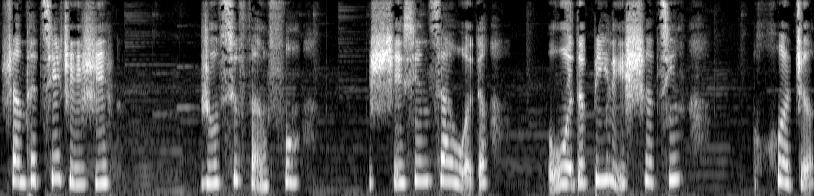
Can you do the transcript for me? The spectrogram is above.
让他接着日。如此反复，谁先在我的我的逼里射精，或者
